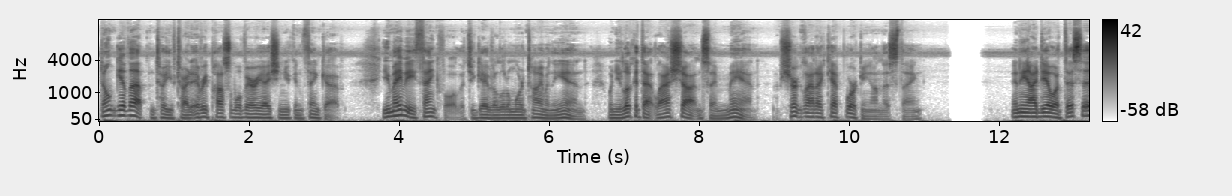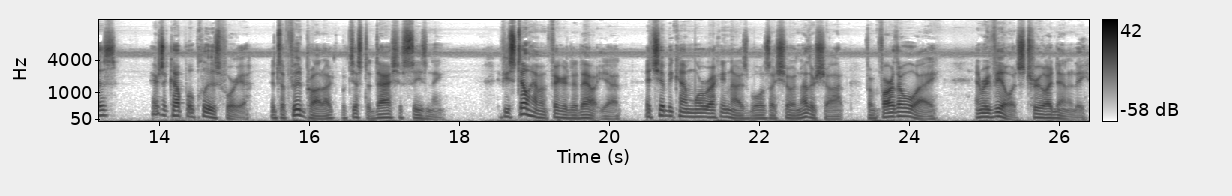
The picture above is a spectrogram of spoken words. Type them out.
don't give up until you've tried every possible variation you can think of. You may be thankful that you gave it a little more time in the end when you look at that last shot and say, man, I'm sure glad I kept working on this thing. Any idea what this is? Here's a couple of clues for you. It's a food product with just a dash of seasoning. If you still haven't figured it out yet, it should become more recognizable as I show another shot from farther away and reveal its true identity.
